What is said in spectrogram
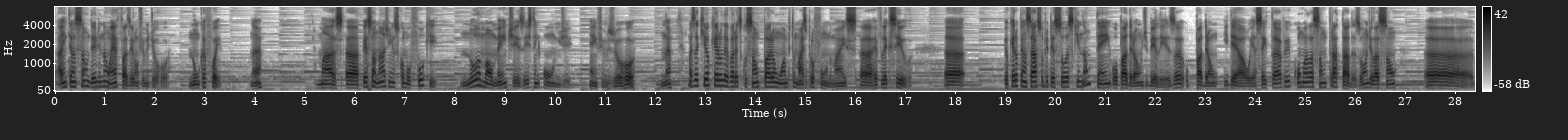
A intenção dele não é fazer um filme de horror, nunca foi, né? Mas uh, personagens como Fuki normalmente existem onde? Em filmes de horror. Né? Mas aqui eu quero levar a discussão para um âmbito mais profundo, mais uh, reflexivo. Uh, eu quero pensar sobre pessoas que não têm o padrão de beleza, o padrão ideal e aceitável, e como elas são tratadas, onde elas são uh,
